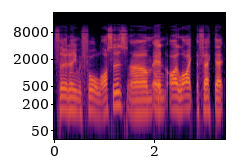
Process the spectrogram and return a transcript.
13 with four losses. Um, and I like the fact that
